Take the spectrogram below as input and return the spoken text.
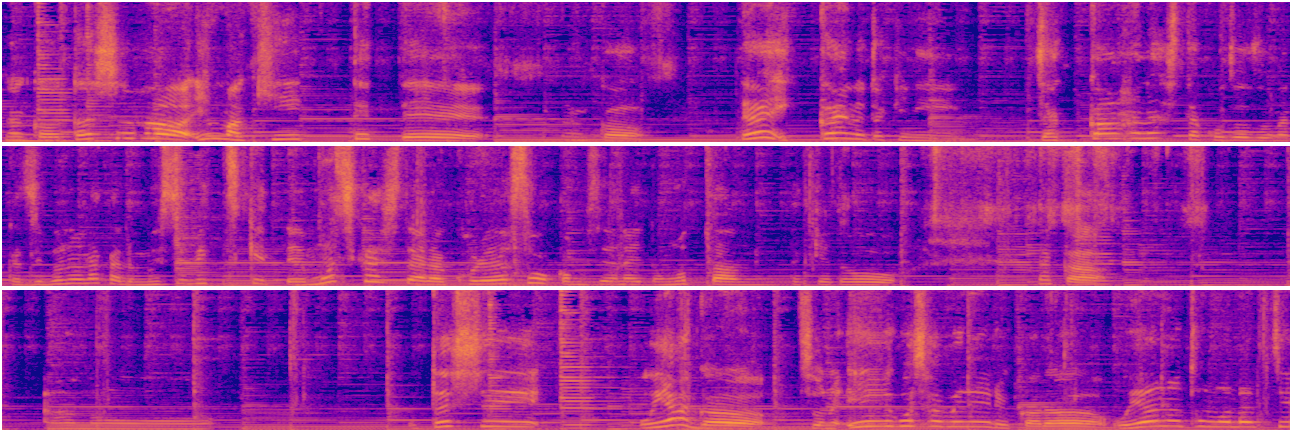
なんか私は今聞いててなんか第1回の時に若干話したこととなんか自分の中で結びつけてもしかしたらこれはそうかもしれないと思ったんだけどなんかあのー、私親がその英語喋れるから親の友達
